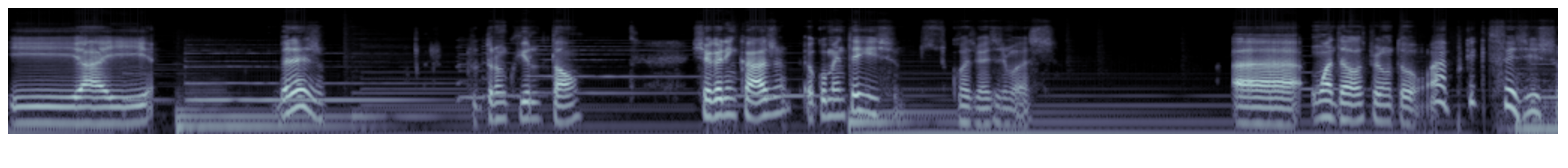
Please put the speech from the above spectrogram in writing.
E aí, beleza, tudo tranquilo e tal. Chegando em casa, eu comentei isso com as minhas irmãs. Uh, uma delas perguntou: Ah, por que, que tu fez isso?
